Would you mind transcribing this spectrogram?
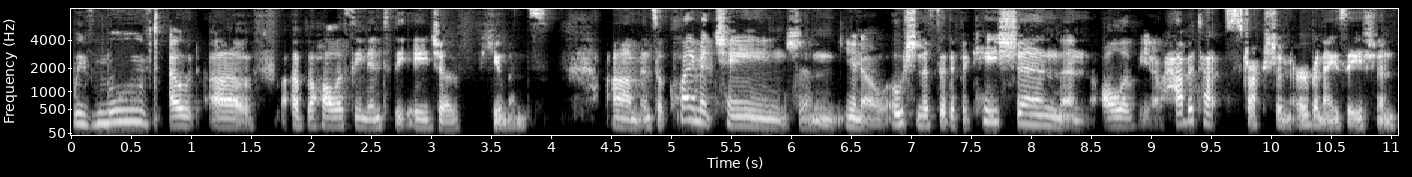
we've moved out of of the Holocene into the age of humans. Um, and so climate change and, you know, ocean acidification and all of, you know, habitat destruction, urbanization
